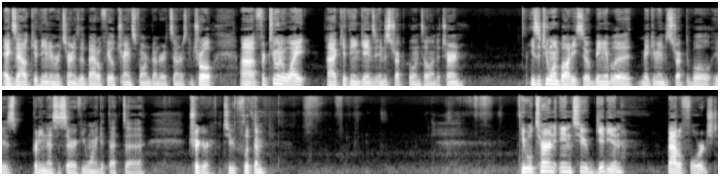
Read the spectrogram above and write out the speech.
exile Kythian and return it to the battlefield transformed under its owner's control. Uh, for two and a white, uh, Kythian gains indestructible until end of turn. He's a 2 1 body, so being able to make him indestructible is pretty necessary if you want to get that uh, trigger to flip him. He will turn into Gideon, Battleforged,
